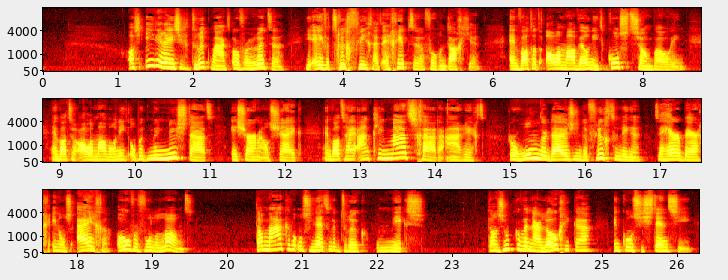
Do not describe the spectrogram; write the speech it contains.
Als iedereen zich druk maakt over Rutte, die even terugvliegt uit Egypte voor een dagje. En wat het allemaal wel niet kost, zo'n Boeing. En wat er allemaal wel niet op het menu staat in Sharm el-Sheikh. En wat hij aan klimaatschade aanricht door honderdduizenden vluchtelingen te herbergen in ons eigen overvolle land. Dan maken we ons letterlijk druk om niks. Dan zoeken we naar logica en consistentie,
